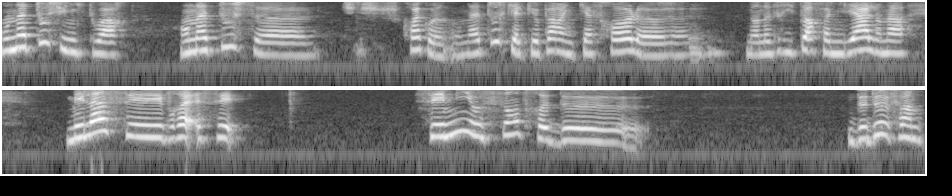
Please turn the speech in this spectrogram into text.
on a tous une histoire, on a tous, euh, je, crois qu'on a tous quelque part une casserole euh, dans notre histoire familiale, on a, mais là c'est vrai, c'est c'est mis au centre de de deux, enfin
